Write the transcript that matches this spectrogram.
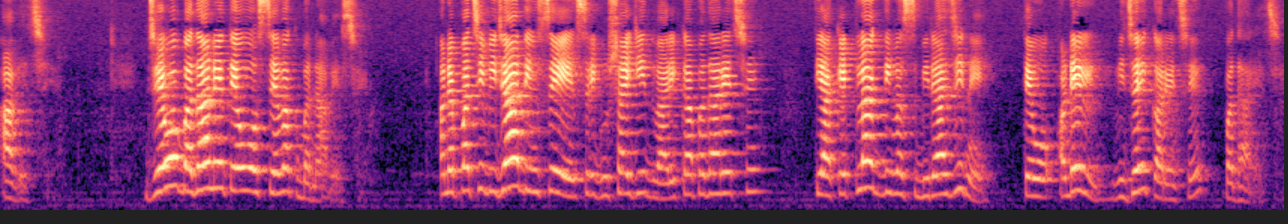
આવે છે. જેઓ બધાને તેઓ સેવક બનાવે છે. અને પછી બીજા દિવસે શ્રી ગુસાઈજી દ્વારિકા પધારે છે. ત્યાં કેટલાક દિવસ બિરાજીને તેઓ અડેલ વિજય કરે છે, પધારે છે.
